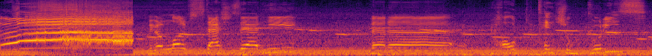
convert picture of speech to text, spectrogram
Ah! We got a lot of stashes out here that uh, hold potential goodies. All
